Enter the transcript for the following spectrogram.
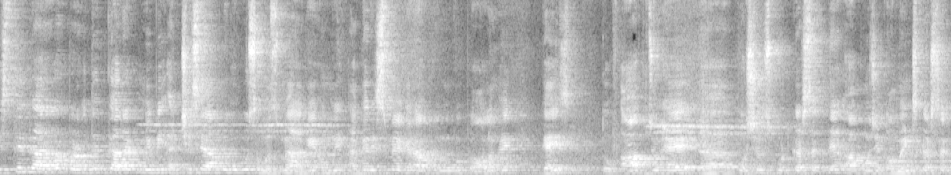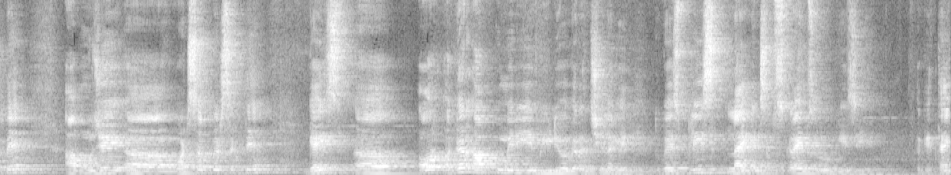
स्थिर कारक और परिवर्तित कारक में भी अच्छे से आप लोगों को समझ में आगे होंगे। अगर इसमें अगर आप लोगों को प्रॉब्लम है गाइस तो आप जो है क्वेश्चंस पुट कर सकते हैं। आप मुझे कमेंट्स कर सकते हैं। आप मुझे व्हाट्सअप कर सकते हैं। गाइस और अगर आपको मेरी ये वीडियो अगर अच्छी लगे तो guys please like and subscribe ज़रूर कीजिए। ओके थैंक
